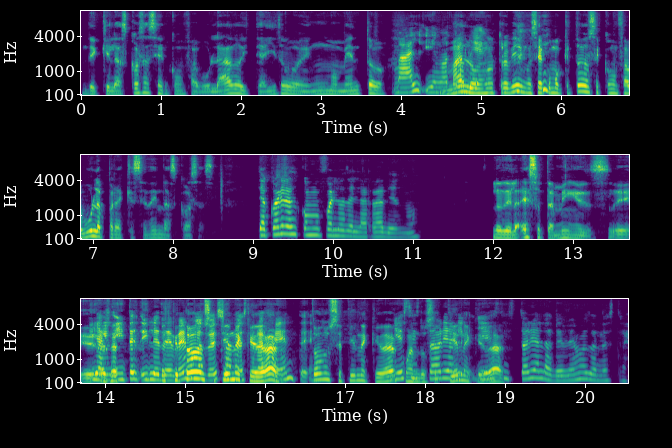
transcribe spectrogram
de que las cosas se han confabulado y te ha ido en un momento Mal y en otro malo, bien. en otro bien. O sea, como que todo se confabula para que se den las cosas. ¿Te acuerdas cómo fue lo de la radio, no? Lo de la, eso también es. eh, Y, o al- sea, y te- y le es que debemos todo se eso a tiene nuestra que dar. gente. Todo se tiene que dar cuando se tiene que y dar. esa historia la debemos a nuestra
